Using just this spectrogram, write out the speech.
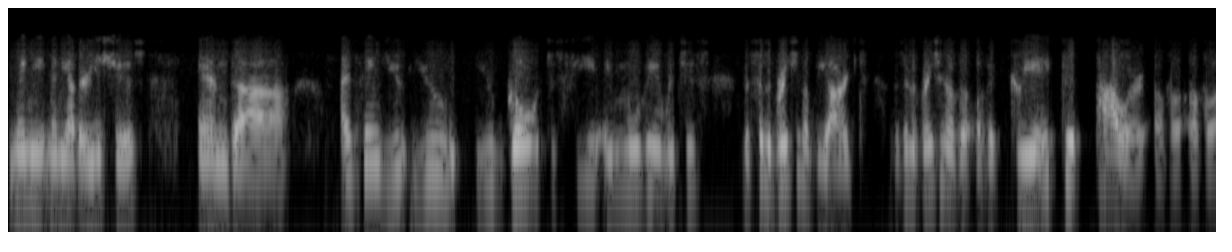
many many other issues, and uh, I think you you you go to see a movie which is the celebration of the art, the celebration of the, of the creative power of a, of a,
